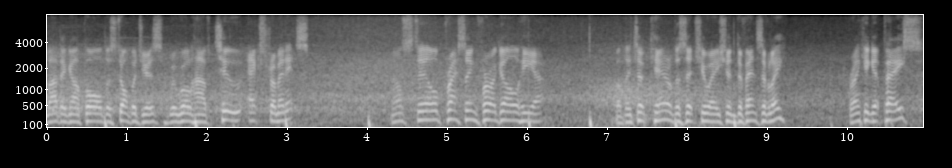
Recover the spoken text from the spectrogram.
Well, adding up all the stoppages, we will have two extra minutes. Now still pressing for a goal here. But they took care of the situation defensively. Breaking at pace.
